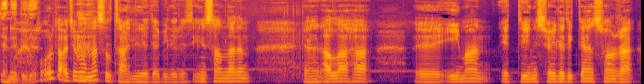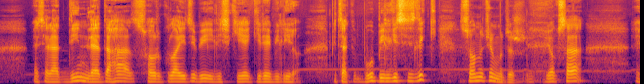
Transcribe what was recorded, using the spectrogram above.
denebilir. Orada acaba nasıl tahlil edebiliriz? İnsanların yani Allah'a e, iman ettiğini söyledikten sonra mesela dinle daha sorgulayıcı bir ilişkiye girebiliyor. Bir takım bu bilgisizlik sonucu mudur? Yoksa e,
